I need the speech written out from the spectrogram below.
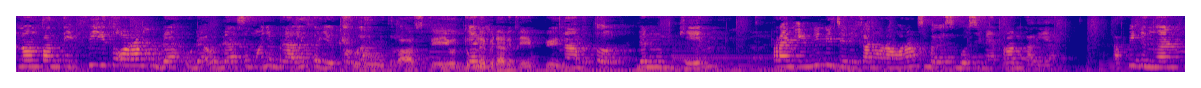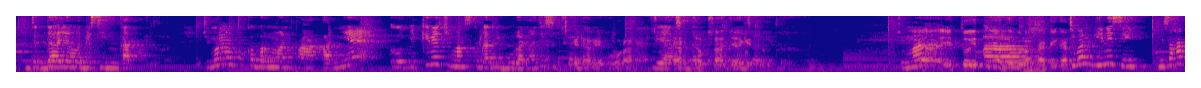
nonton TV itu orang udah udah udah semuanya beralih ke YouTube lah Uh, gitu loh. pasti YouTube Dan- lebih dari TV Nah betul dan mungkin prank ini dijadikan orang-orang sebagai sebuah sinetron kali ya, tapi dengan jeda yang lebih singkat gitu. Cuman untuk kebermanfaatannya, lu pikir ya cuma sekedar hiburan aja sih coy. sekedar hiburan ya Iya, sekedar jokes aja gitu Cuman nah itu itu yang gue eh, bilang tadi kan cuman gini sih, misalkan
